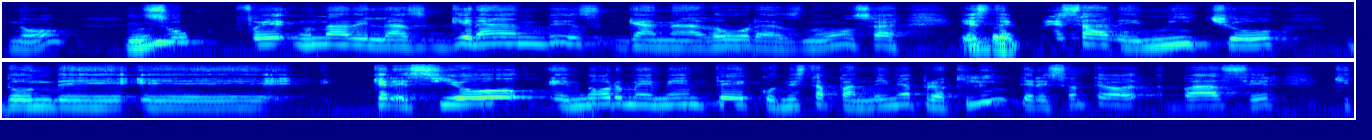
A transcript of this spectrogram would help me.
¿no? Mm. Zoom fue una de las grandes ganadoras, ¿no? O sea, esta empresa de nicho donde eh, creció enormemente con esta pandemia, pero aquí lo interesante va, a ser que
